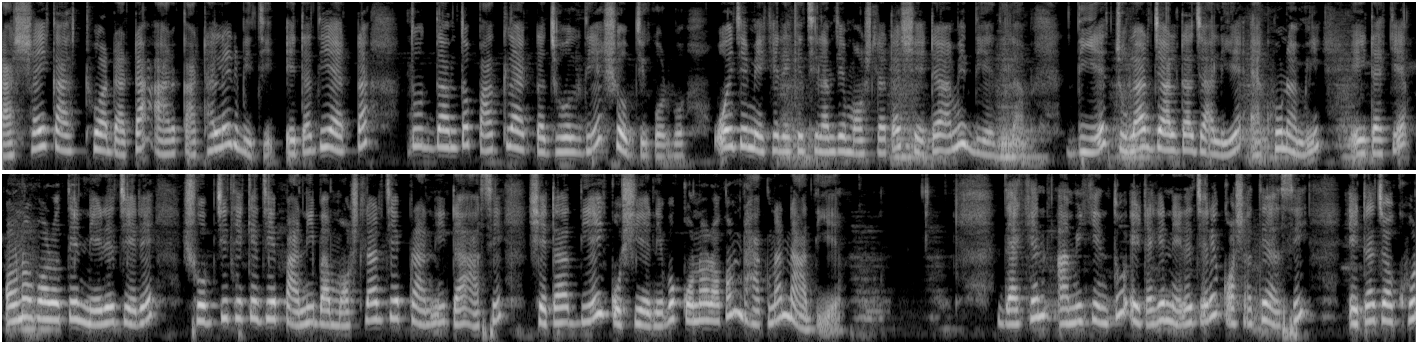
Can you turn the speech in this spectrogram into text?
রাজশাহী কাঠুয়া ডাঁটা আর কাঁঠালের বিচি। এটা দিয়ে একটা দুর্দান্ত পাতলা একটা ঝোল দিয়ে সবজি করব। ওই যে মেখে রেখেছিলাম যে মশলাটা, সেটা আমি দিয়ে দিলাম। দিয়ে চুলার জালটা জ্বালিয়ে এখন আমি এইটাকে অনবরতে নেড়ে চেড়ে সবজি থেকে যে পানি বা মশলার যে প্রাণীটা আছে সেটা দিয়েই কষিয়ে নেব কোনো রকম ঢাকনা না দিয়ে। দেখেন আমি কিন্তু এটাকে নেড়ে চেড়ে কষাতে আসি। এটা যখন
